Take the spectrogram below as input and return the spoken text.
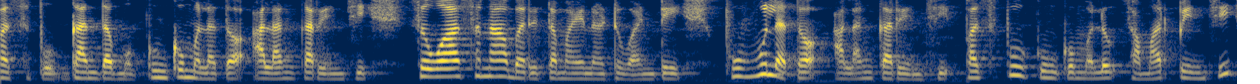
పసుపు గంధము కుంకుమలతో అలంకరించి సువాసనాభరితమైనటువంటి పువ్వులతో అలంకరించి పసుపు కుంకుమలు సమర్పించి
